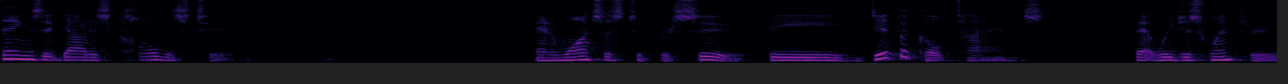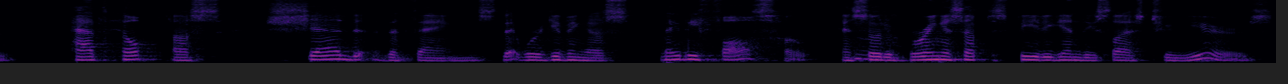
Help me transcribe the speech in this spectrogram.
things that God has called us to and wants us to pursue. The difficult times that we just went through have helped us shed the things that were giving us maybe false hope. And so to mm-hmm. bring us up to speed again these last two years,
